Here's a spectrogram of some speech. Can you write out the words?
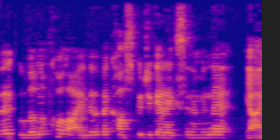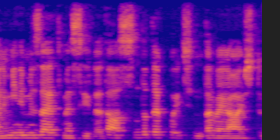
ve kullanım kolaylığı ve kas gücü gereksinimini yani minimize etmesiyle de aslında depo içinde veya işte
